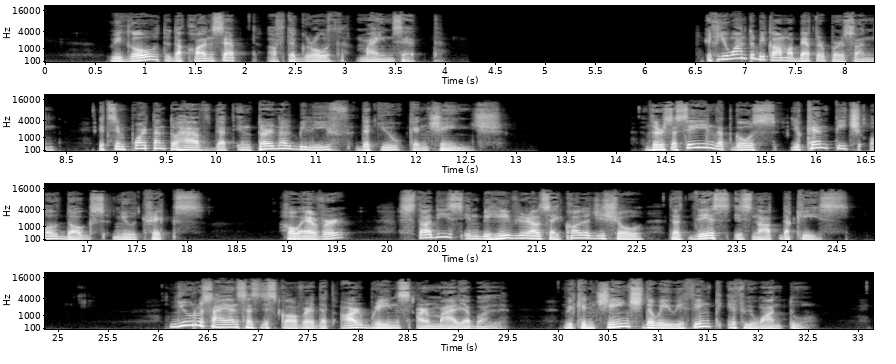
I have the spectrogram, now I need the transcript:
we go to the concept of the growth mindset. If you want to become a better person, it's important to have that internal belief that you can change. There's a saying that goes, you can't teach old dogs new tricks. However, studies in behavioral psychology show that this is not the case. Neuroscience has discovered that our brains are malleable. We can change the way we think if we want to.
